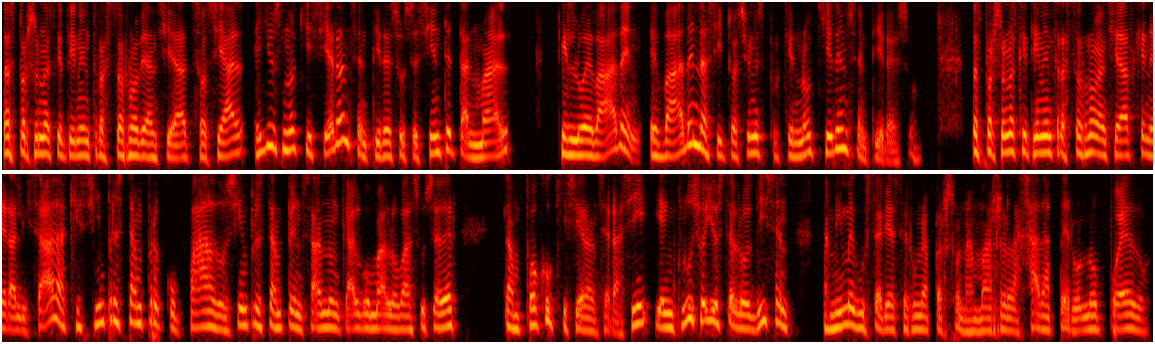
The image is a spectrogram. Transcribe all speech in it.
Las personas que tienen trastorno de ansiedad social, ellos no quisieran sentir eso, se siente tan mal que lo evaden, evaden las situaciones porque no quieren sentir eso. Las personas que tienen trastorno de ansiedad generalizada, que siempre están preocupados, siempre están pensando en que algo malo va a suceder, tampoco quisieran ser así. E incluso ellos te lo dicen, a mí me gustaría ser una persona más relajada, pero no puedo.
